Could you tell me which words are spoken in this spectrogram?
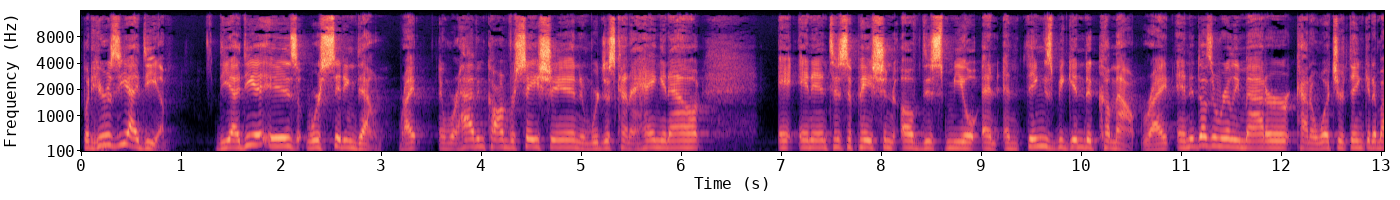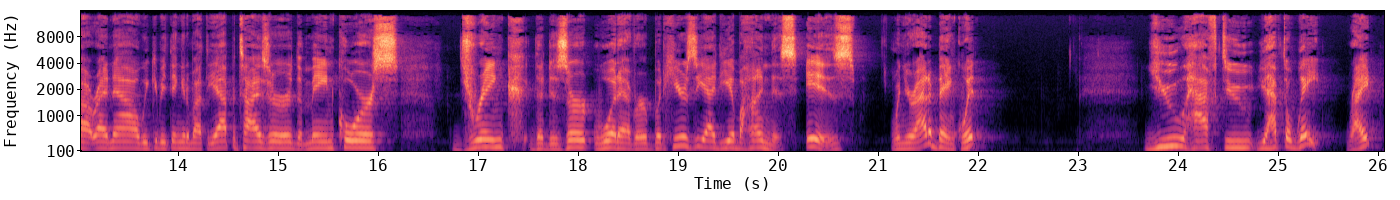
But here's the idea. The idea is we're sitting down, right? And we're having conversation and we're just kind of hanging out in anticipation of this meal and and things begin to come out right? And it doesn't really matter kind of what you're thinking about right now. We could be thinking about the appetizer the main course drink the dessert whatever. But here's the idea behind this is when you're at a banquet you have to you have to wait right?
